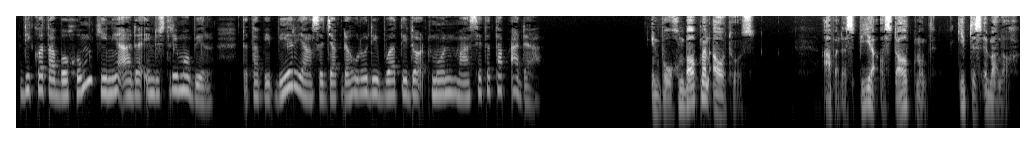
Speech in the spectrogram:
Di kota Bochum kini ada industri mobil, tetapi bir yang sejak dahulu dibuat di Dortmund masih tetap ada. In Bochum baut man Autos. Aber das Bier aus Dortmund gibt es immer noch.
